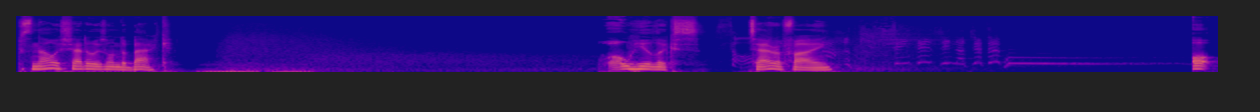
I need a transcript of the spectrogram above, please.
Because now his shadow is on the back. Oh, he looks terrifying. Oh.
